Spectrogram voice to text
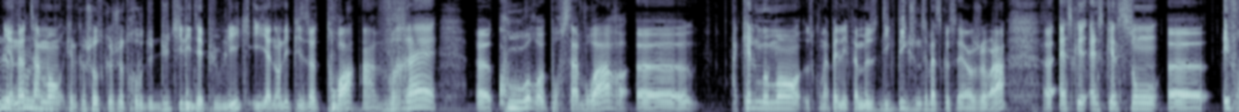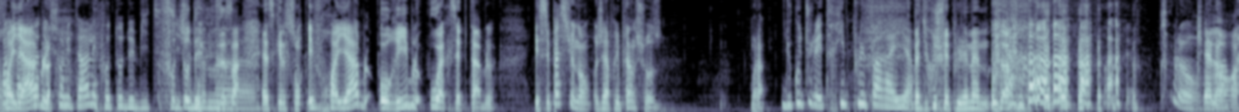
Il y a notamment quelque chose que je trouve d'utilité publique. Il y a dans l'épisode 3 un vrai euh, cours pour savoir euh, à quel moment, ce qu'on appelle les fameuses dick pics, je ne sais pas ce que c'est, hein, voilà. Euh, est-ce que- est-ce qu'elles sont euh, effroyables traduction littérale est photo de bite. si Photos je de- c'est ça. Est-ce qu'elles sont effroyables, horribles ou acceptables? Et c'est passionnant. J'ai appris plein de choses. Du coup, tu les tries plus pareil. Bah, du coup, je fais plus les mêmes. Quelle horreur.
